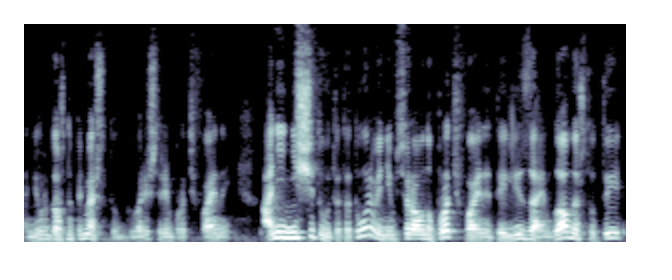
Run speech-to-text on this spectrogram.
они должны понимать, что ты говоришь все время против войны. Они не считывают этот уровень, им все равно против войны ты или за. Им главное, что ты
